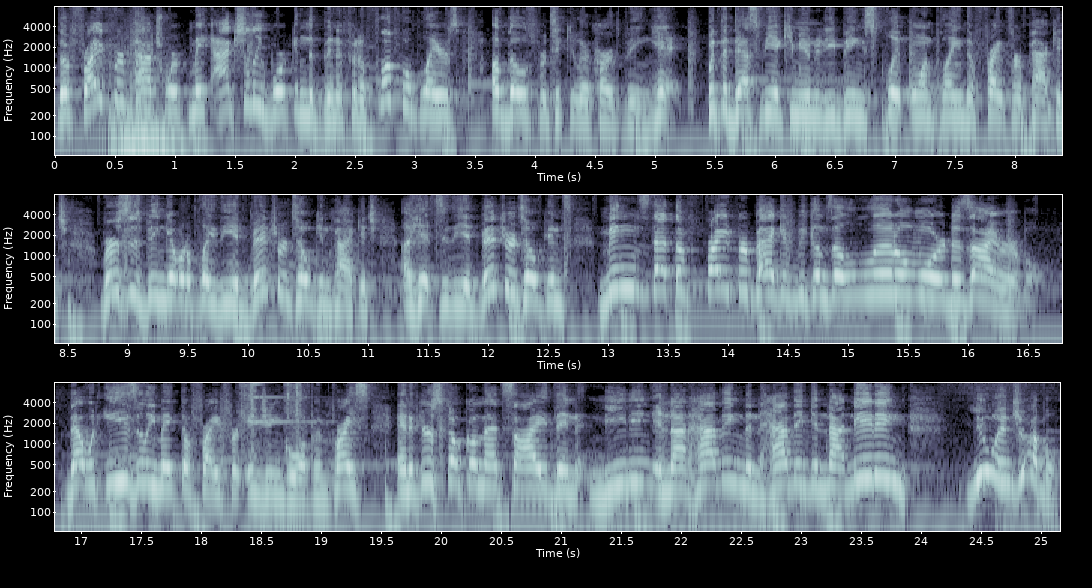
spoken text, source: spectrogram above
the Frightfur Patchwork may actually work in the benefit of Fluffal players of those particular cards being hit. With the Despia community being split on playing the Frightfur package versus being able to play the Adventure Token package, a hit to the Adventure Tokens means that the Frightfur package becomes a little more desirable that would easily make the Frightfur engine go up in price. And if you're stuck on that side, then needing and not having, then having and not needing, you in trouble.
